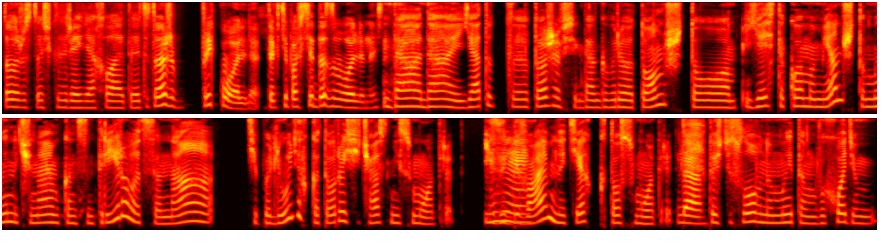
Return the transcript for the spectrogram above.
тоже с точки зрения охвата, это тоже прикольно. Так типа вседозволенность. Да, да. Я тут э, тоже всегда говорю о том, что есть такой момент, что мы начинаем концентрироваться на типа людях, которые сейчас не смотрят и угу. забиваем на тех, кто смотрит. Да. То есть, условно, мы там выходим,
